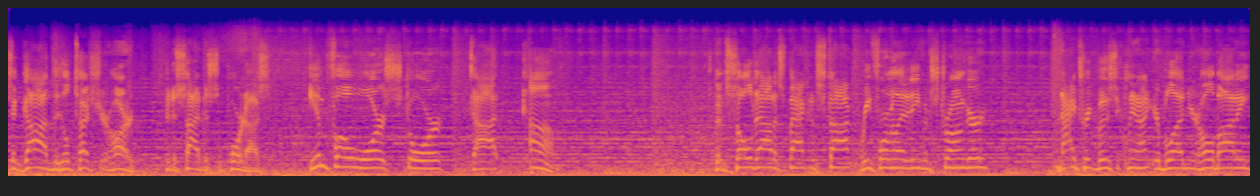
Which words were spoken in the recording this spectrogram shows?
to God that He'll touch your heart to decide to support us. Infowarsstore.com. It's been sold out. It's back in stock, reformulated even stronger. Nitric boost to clean out your blood and your whole body.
